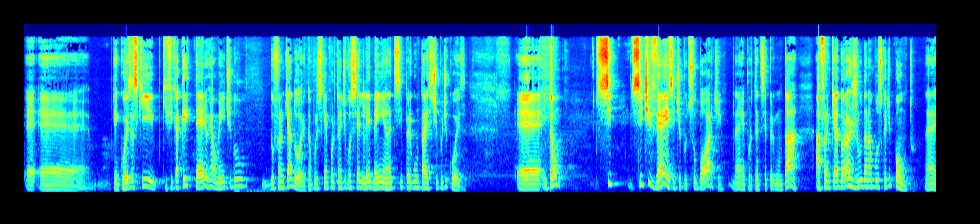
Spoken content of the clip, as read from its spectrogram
é, é, tem coisas que, que fica a critério realmente do, do franqueador. Então, por isso que é importante você ler bem antes e perguntar esse tipo de coisa. É, então, se, se tiver esse tipo de suporte, né, é importante você perguntar, a franqueadora ajuda na busca de ponto. Né?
